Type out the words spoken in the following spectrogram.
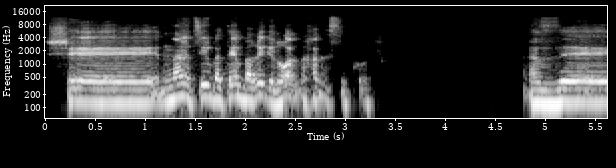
שאינם יוצאים מבתיהם ברגל, לא רק בחג הסוכות. אז... אה,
